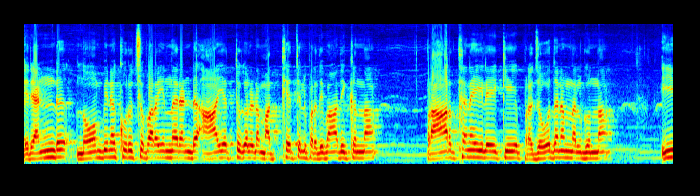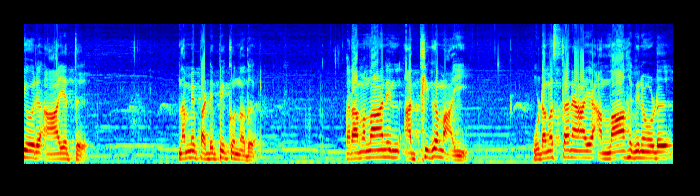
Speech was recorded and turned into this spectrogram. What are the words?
രണ്ട് നോമ്പിനെക്കുറിച്ച് പറയുന്ന രണ്ട് ആയത്തുകളുടെ മധ്യത്തിൽ പ്രതിപാദിക്കുന്ന പ്രാർത്ഥനയിലേക്ക് പ്രചോദനം നൽകുന്ന ഈ ഒരു ആയത്ത് നമ്മെ പഠിപ്പിക്കുന്നത് റമദാനിൽ അധികമായി ഉടമസ്ഥനായ അള്ളാഹുവിനോട്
